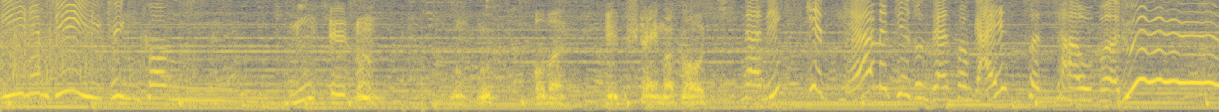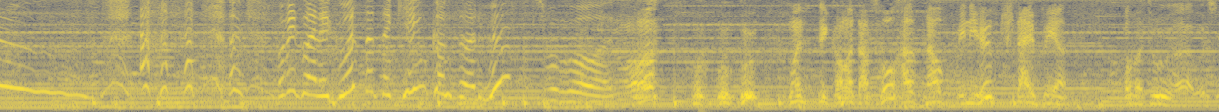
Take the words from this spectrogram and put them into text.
Ich nehm die, King Kong. Aber ich steh mir gut. Na, nix gibt's her mit dir, sonst wär's vom Geist verzaubert. Wuhu! Hab ich gar nicht gewusst, dass der King Kong so einen Hüftschwung hat. Ja? Meinst du, ich kann aufs Hochhaus rauf, wenn ich hüftsteif wär? Aber du, ja, also,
